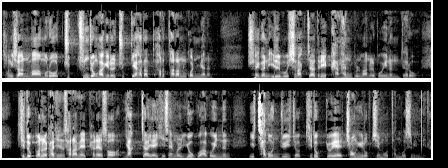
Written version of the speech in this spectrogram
성실한 마음으로 순종하기를 죽게 하다라는 권면은 최근 일부 신학자들이 강한 불만을 보이는 대로 기득권을 가진 사람의 편에서 약자의 희생을 요구하고 있는 이 자본주의적 기독교의 정의롭지 못한 모습입니다.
